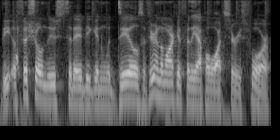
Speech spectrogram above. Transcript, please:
The official news today begin with deals. If you're in the market for the Apple Watch Series 4,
